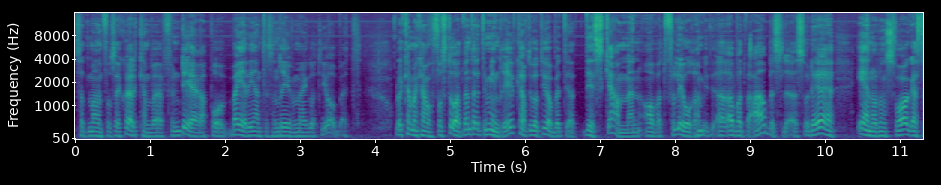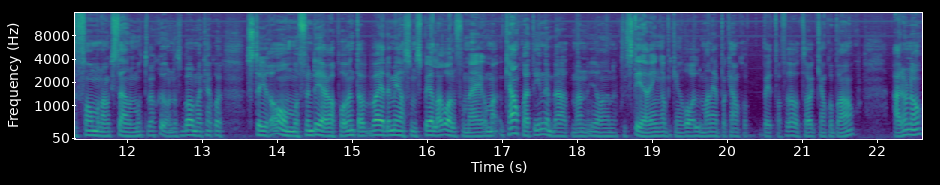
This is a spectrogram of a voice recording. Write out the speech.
så att man för sig själv kan börja fundera på vad är det egentligen som driver mig att gå till jobbet. Och då kan man kanske förstå att vänta lite, min drivkraft att gå till jobbet är att det är skammen av att förlora, av att vara arbetslös. Och det är en av de svagaste formerna av extern motivation. Och så bör man kanske styra om och fundera på, vänta, vad är det mer som spelar roll för mig? Och man, kanske att det innebär att man gör en justering av vilken roll man är på, kanske byta företag, kanske bransch. I don't know.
